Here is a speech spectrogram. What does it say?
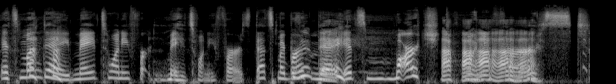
It's Monday, May 21st. May 21st. That's my birthday. May? it's March 21st.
